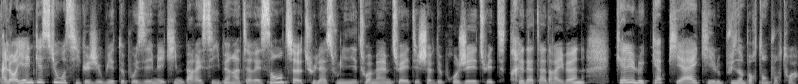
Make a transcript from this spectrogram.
alors, il y a une question aussi que j'ai oublié de te poser, mais qui me paraissait hyper intéressante. Tu l'as souligné toi-même, tu as été chef de projet, tu es très data-driven. Quel est le KPI qui est le plus important pour toi?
